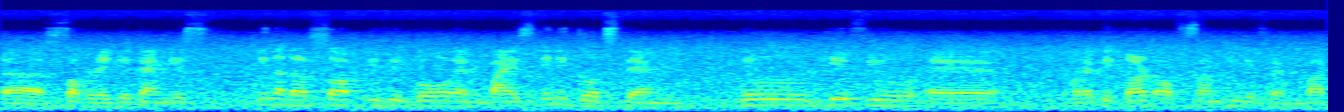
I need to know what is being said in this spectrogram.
the shop radio time is in other shop if you go and buy any goods then they will give you a warranty card of something different. But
